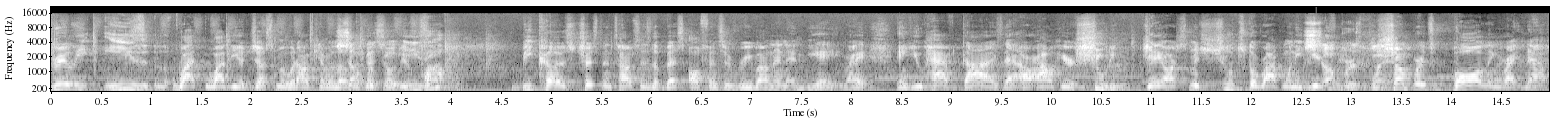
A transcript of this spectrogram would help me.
really easy? Why why the adjustment without Kevin Love has been so gonna be a easy? problem. Because Tristan Thompson is the best offensive rebounder in the NBA, right? And you have guys that are out here shooting. J.R. Smith shoots the rock when he gets Shumpert's it. playing. Shumpert's balling right now.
